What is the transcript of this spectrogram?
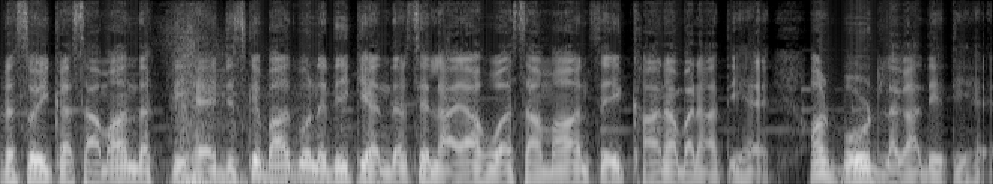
रसोई का सामान रखती है जिसके बाद वो नदी के अंदर से लाया हुआ सामान से खाना बनाती है और बोर्ड लगा देती है।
